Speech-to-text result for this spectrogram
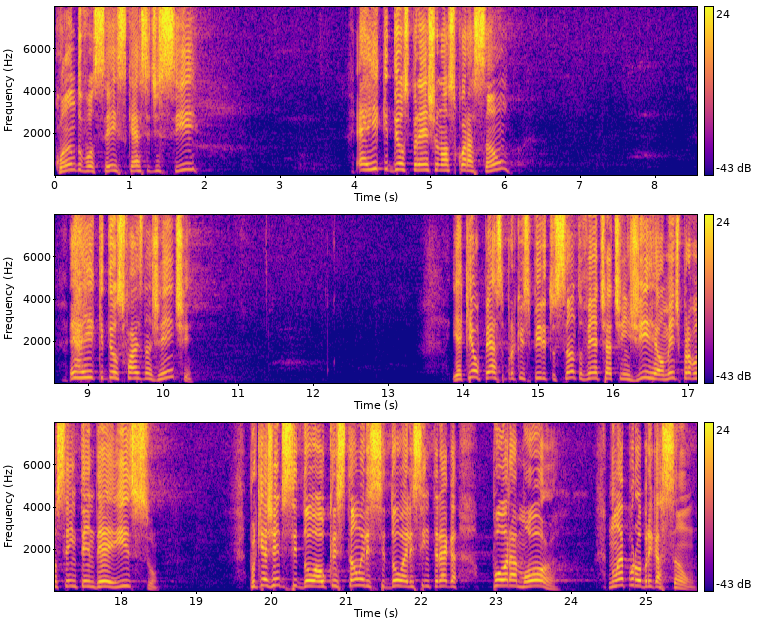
quando você esquece de si. É aí que Deus preenche o nosso coração. É aí que Deus faz na gente. E aqui eu peço para que o Espírito Santo venha te atingir realmente para você entender isso. Porque a gente se doa, o cristão ele se doa, ele se entrega por amor, não é por obrigação.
